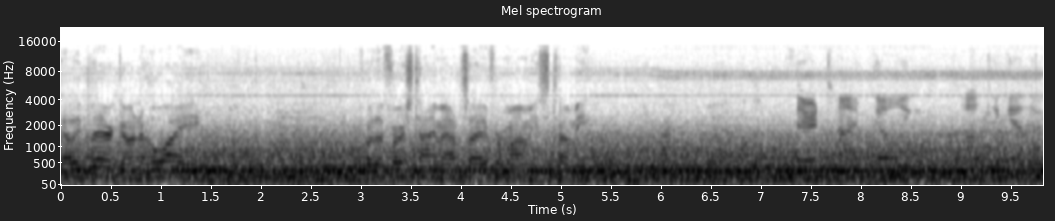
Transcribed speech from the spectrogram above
Kelly Blair going to Hawaii for the first time outside of her mommy's tummy. Third time going all together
